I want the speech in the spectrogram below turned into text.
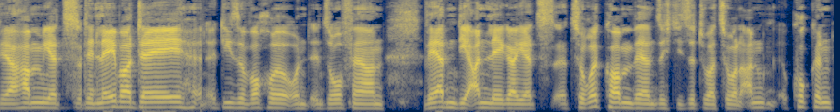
Wir haben jetzt den Labor Day äh, diese Woche und insofern werden die Anleger jetzt äh, zurückkommen, werden sich die Situation angucken.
